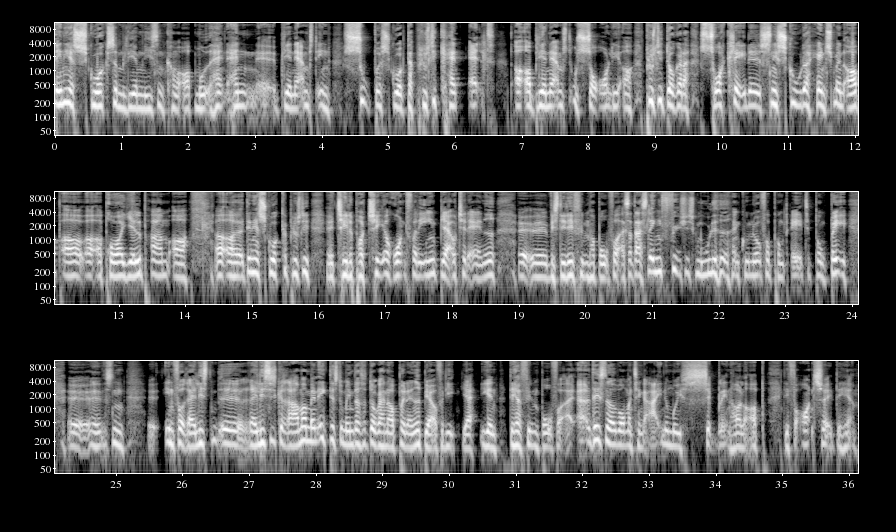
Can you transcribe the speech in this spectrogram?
den her skurk, som Liam Neeson kommer op mod, han, han øh, bliver nærmest en super skurk, der pludselig kan alt og, og bliver nærmest usårlig, og pludselig dukker der sortklædte sneskuter henchmen op og, og, og prøver at hjælpe ham, og, og, og den her skurk kan pludselig øh, teleportere rundt fra det ene bjerg til det andet, øh, øh, hvis det er det, filmen har brug for. Altså, der er slet ingen fysisk mulighed, han kunne nå fra punkt A til punkt B, øh, øh sådan, øh, inden for realist, øh, realistiske rammer, men ikke desto mindre, så dukker han op på et andet bjerg, fordi, ja, igen, det har film brug for. Det er sådan noget, hvor man tænker, ej, nu må I simpelthen holde op. Det er for åndssvagt, det her.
